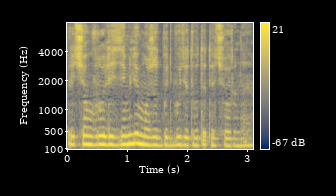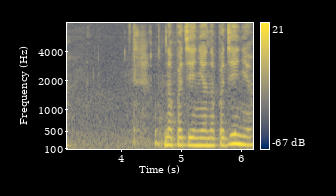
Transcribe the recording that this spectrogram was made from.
Причем в роли Земли, может быть, будет вот это черное. Вот нападение, нападение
